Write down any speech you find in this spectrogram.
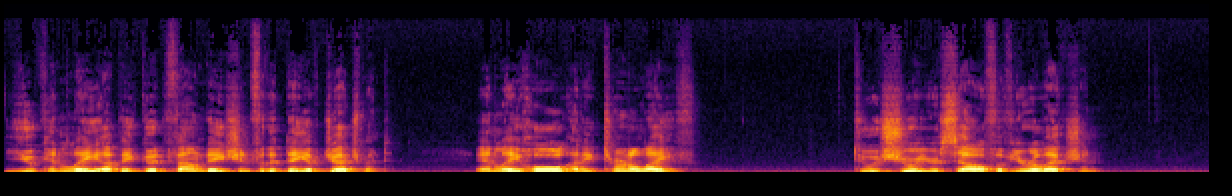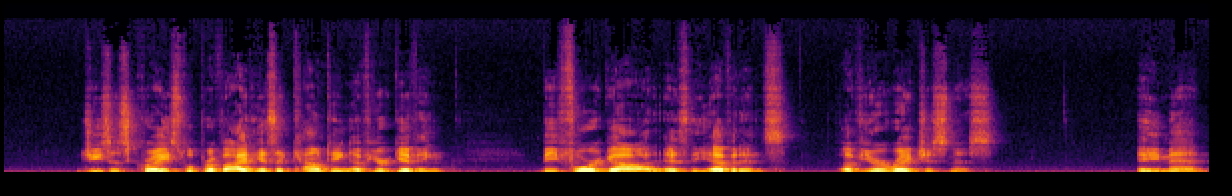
You can lay up a good foundation for the day of judgment and lay hold on eternal life to assure yourself of your election. Jesus Christ will provide his accounting of your giving before God as the evidence of your righteousness. Amen.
